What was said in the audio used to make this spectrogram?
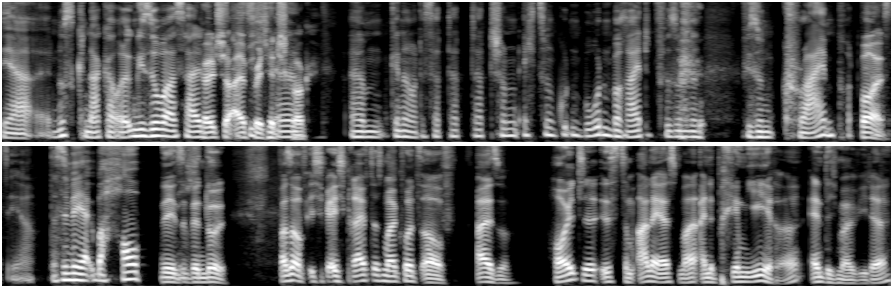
der Nussknacker oder irgendwie sowas halt. Kölsche Alfred äh, Hitchcock. ähm, genau, das hat, hat, hat schon echt so einen guten Boden bereitet für so eine, wie so ein Crime-Podcast eher. Das sind wir ja überhaupt Nee, nicht. sind wir null. Pass auf, ich, ich greife das mal kurz auf. Also, heute ist zum allerersten Mal eine Premiere, endlich mal wieder.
